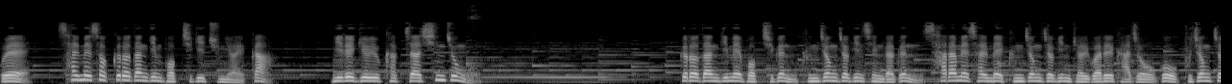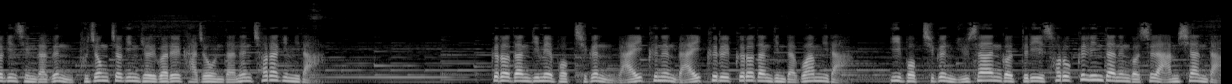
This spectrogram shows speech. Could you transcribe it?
왜 삶에서 끌어당긴 법칙이 중요할까? 미래교육학자 신종우 끌어당김의 법칙은 긍정적인 생각은 사람의 삶에 긍정적인 결과를 가져오고 부정적인 생각은 부정적인 결과를 가져온다는 철학입니다. 끌어당김의 법칙은 라이크는 라이크를 끌어당긴다고 합니다. 이 법칙은 유사한 것들이 서로 끌린다는 것을 암시한다.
